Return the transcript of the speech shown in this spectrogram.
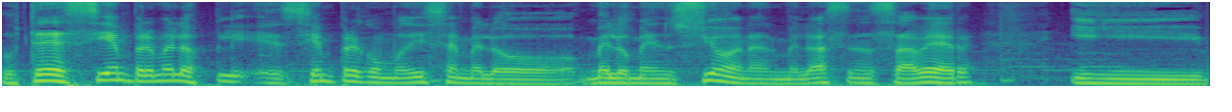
Ustedes siempre me lo eh, siempre como dicen me lo, me lo mencionan, me lo hacen saber y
